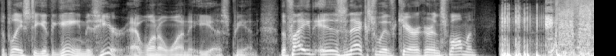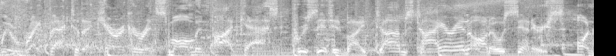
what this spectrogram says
the place to get the game is here at 101 ESPN. The fight is next with Karraker and Smallman. We're right back to the Karraker and Smallman podcast, presented by Dobbs Tire and Auto Centers on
